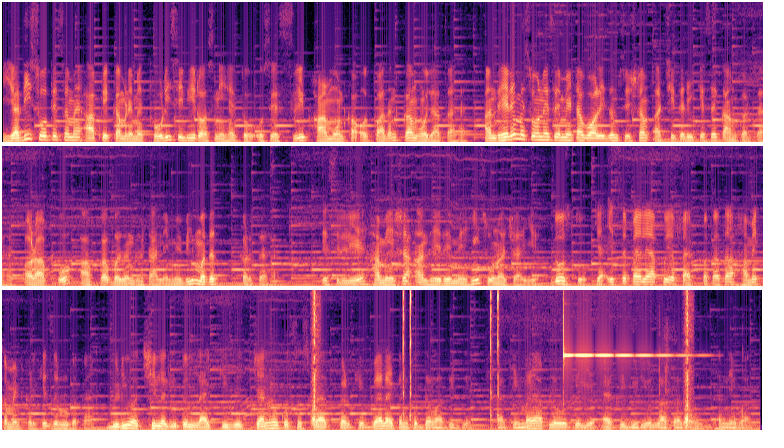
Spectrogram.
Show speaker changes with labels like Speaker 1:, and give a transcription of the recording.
Speaker 1: यदि सोते समय आपके कमरे में थोड़ी सी भी रोशनी है तो उसे स्लीप हार्मोन का उत्पादन कम हो जाता है। अंधेरे में सोने से मेटाबॉलिज्म सिस्टम अच्छी तरीके से काम करता है और आपको आपका वज़न घटाने में भी मदद करता है। इसलिए हमेशा अंधेरे में ही सोना चाहिए। दोस्तों, क्या इससे पहले आपको यह फैक्ट पता था? हमें कमेंट करके ज़रूर बताएँ। वीडियो अच्छी लगी तो लाइक कीजिए चैनल को सब्सक्राइब करके बेल आइकन को दबा दीजिए, ताकि मैं आप लोगों के लिए ऐसी वीडियो लाता रहूँ। धन्यवाद।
